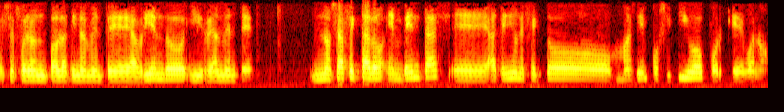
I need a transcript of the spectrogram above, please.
pues se fueron paulatinamente abriendo y realmente nos ha afectado en ventas, eh, ha tenido un efecto más bien positivo porque, bueno,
